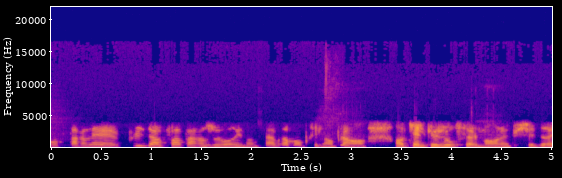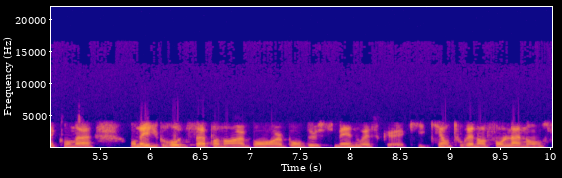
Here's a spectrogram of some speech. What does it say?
On se parlait plusieurs fois par jour et donc ça a vraiment pris de l'ampleur en, en, quelques jours seulement. Là. Puis je dirais qu'on a, on a eu le gros de ça pendant un bon, un bon deux semaines où est-ce que qui, qui entourait dans le fond l'annonce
